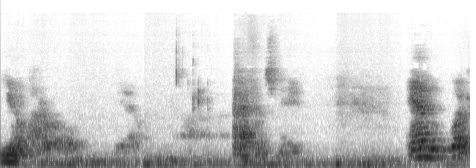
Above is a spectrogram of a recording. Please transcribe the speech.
unilateral- you know, uh, efforts made. And look,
